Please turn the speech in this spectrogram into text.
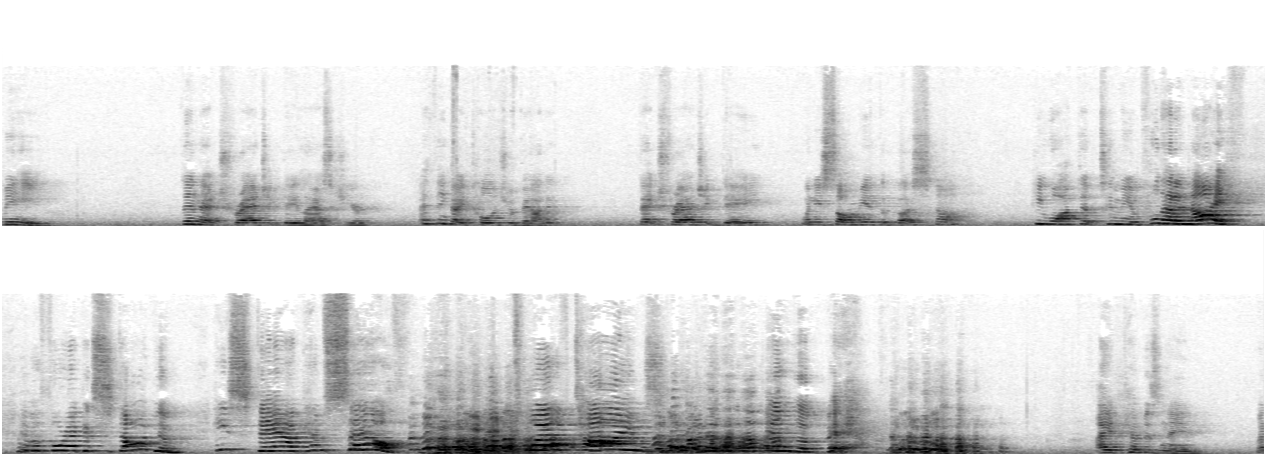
me. Then that tragic day last year, I think I told you about it. That tragic day when he saw me at the bus stop. He walked up to me and pulled out a knife. And before I could stop him, he stabbed himself 12 times in the back. I had kept his name, but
